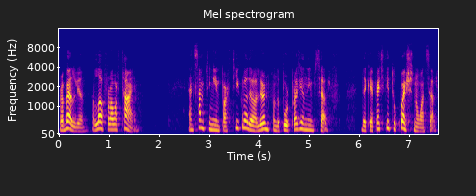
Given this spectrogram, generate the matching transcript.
rebellion, a love for our time, and something in particular that I learned from the poor president himself the capacity to question oneself,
